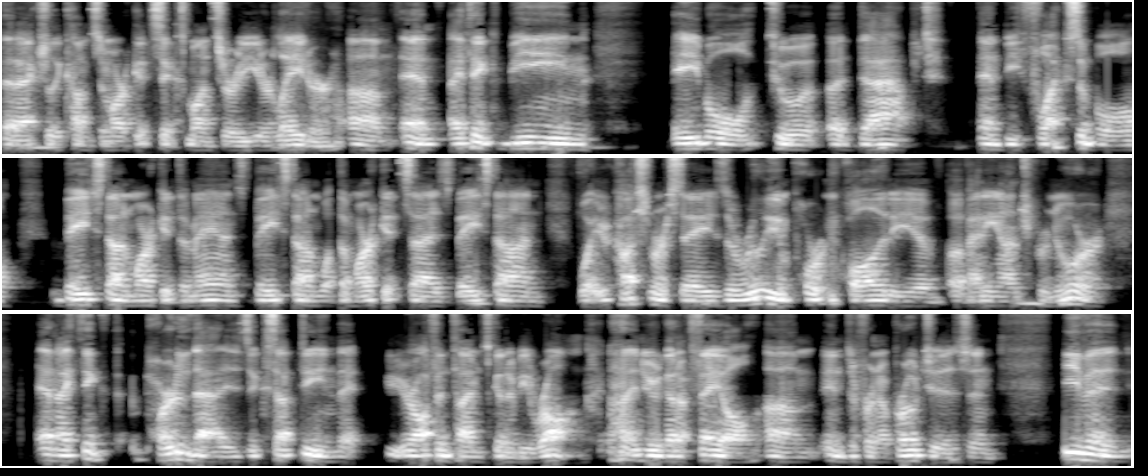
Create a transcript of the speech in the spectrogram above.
that actually comes to market six months or a year later. Um, and I think being able to adapt and be flexible based on market demands, based on what the market says, based on what your customers say is a really important quality of, of any entrepreneur. And I think part of that is accepting that you're oftentimes going to be wrong and you're going to fail um, in different approaches. And even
